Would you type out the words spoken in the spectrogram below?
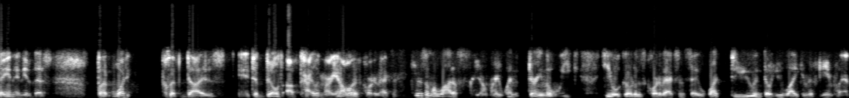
say in any of this. But what Cliff does to build up Kyler Murray and all his quarterbacks. It gives him a lot of freedom, right? When during the week he will go to his quarterbacks and say, "What do you and don't you like in this game plan?"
